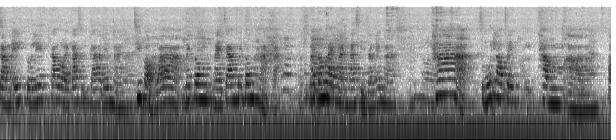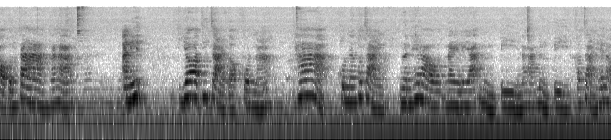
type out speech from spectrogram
จำไอ้ตัวเลข 999 ได้ไหมที่บอกว่าไม่ต้องนายจ้างไม่ต้องหักอะไม่ต้องรายงานภาษีจำได้ไหมถ้าสมมุติเราไปทำต่อขนตานะคะ อันนี้ยอดที่จ่ายต่อคนนะ ถ้า คนนั้นเขาจ่ายเงินให้เราในระยะ 1 ปีนะคะ1ปีเขาจ่ายให้เรา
